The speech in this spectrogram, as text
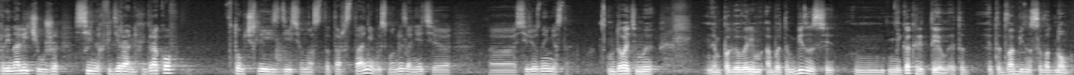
при наличии уже сильных федеральных игроков, в том числе и здесь у нас в Татарстане, вы смогли занять э, э, серьезное место. Ну, давайте мы поговорим об этом бизнесе не как ритейл, это, это два бизнеса в одном.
